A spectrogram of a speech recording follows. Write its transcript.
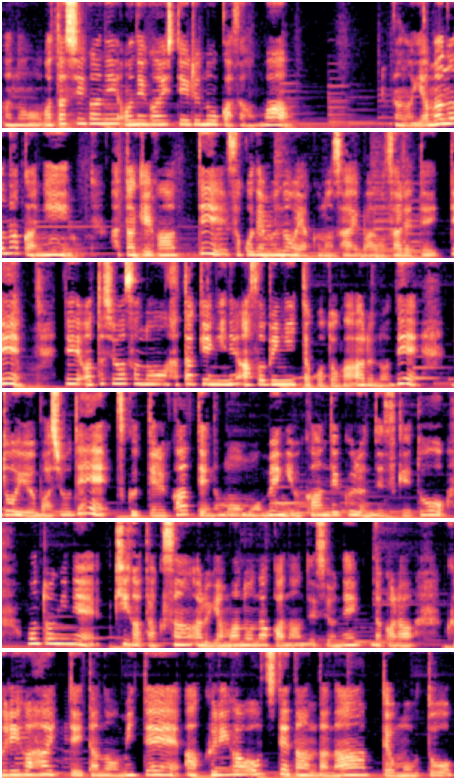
あの私がねお願いしている農家さんはあの山の中に畑があってそこで無農薬の栽培をされていてで私はその畑にね遊びに行ったことがあるのでどういう場所で作ってるかっていうのももう目に浮かんでくるんですけど本当にね木がたくさんある山の中なんですよね。だから栗が入っていたのを見てあ栗が落ちてたんだなって思うと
